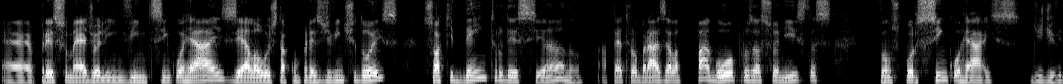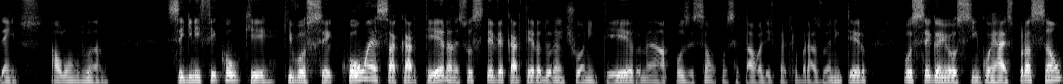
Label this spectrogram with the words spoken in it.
é, preço médio ali em 25 reais e ela hoje está com preço de 22, só que dentro desse ano a Petrobras ela pagou para os acionistas, vamos por 5 reais de dividendos ao longo do ano. Significa o quê? Que você, com essa carteira, né, se você teve a carteira durante o ano inteiro, né, a posição que você estava ali de Petrobras o ano inteiro, você ganhou R$ reais por ação,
